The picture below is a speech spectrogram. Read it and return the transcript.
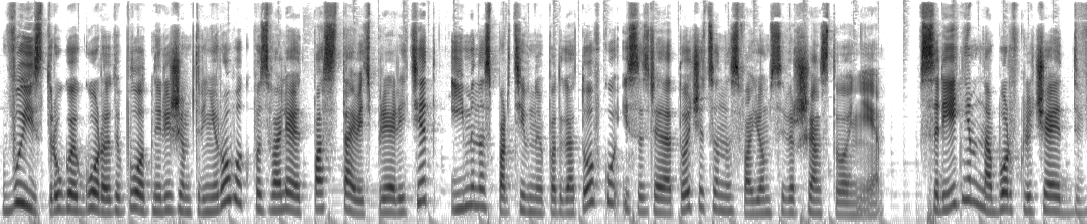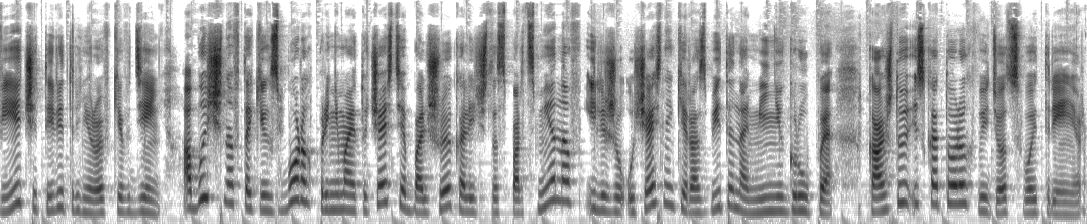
Выезд в другой город и плотный режим тренировок позволяют поставить приоритет именно спортивную подготовку и сосредоточиться на своем совершенствовании. В среднем набор включает 2-4 тренировки в день. Обычно в таких сборах принимает участие большое количество спортсменов или же участники разбиты на мини-группы, каждую из которых ведет свой тренер.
